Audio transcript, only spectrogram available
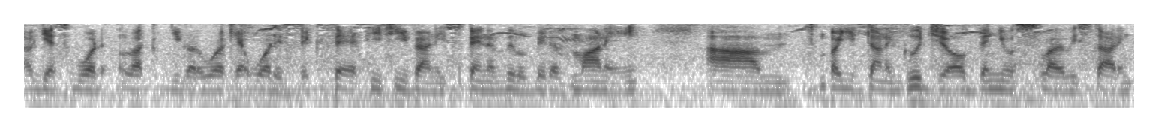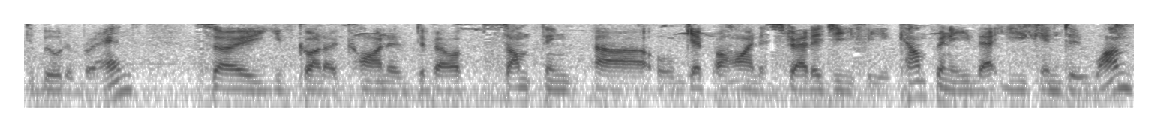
I guess what like you've got to work out what is success. If you've only spent a little bit of money, um, but you've done a good job, then you're slowly starting to build a brand. So you've got to kind of develop something uh, or get behind a strategy for your company that you can do one,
